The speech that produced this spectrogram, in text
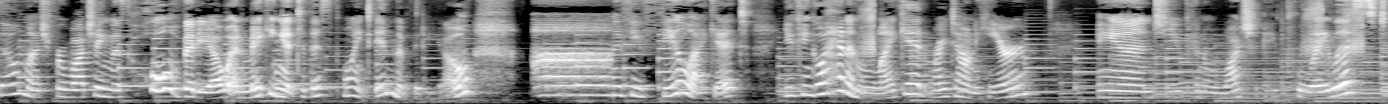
So much for watching this whole video and making it to this point in the video. Um, if you feel like it, you can go ahead and like it right down here and you can watch a playlist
